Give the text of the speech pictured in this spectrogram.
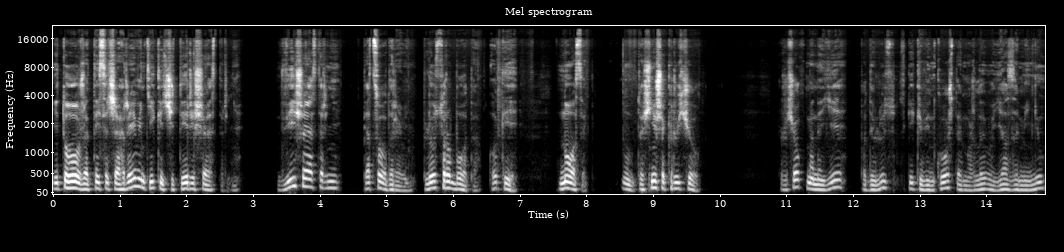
І того вже 1000 гривень тільки 4 шестерні. Дві шестерні 500 гривень. Плюс робота. Окей. Носик. Ну, точніше, крючок. Крючок в мене є. Подивлюсь, скільки він коштує, можливо, я заміню.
